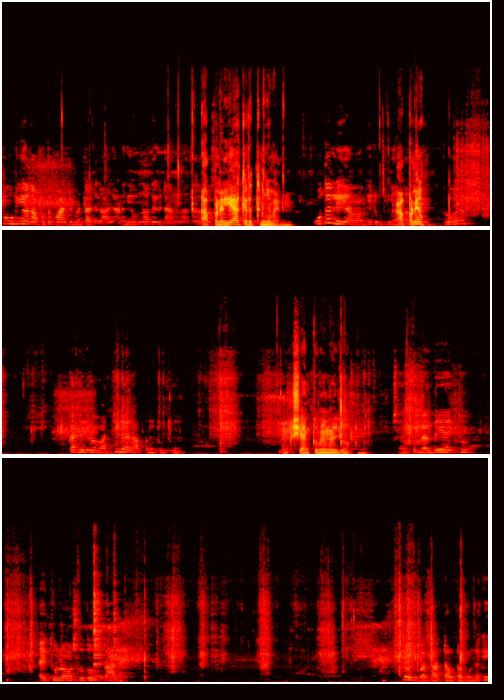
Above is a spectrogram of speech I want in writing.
ਟੂਟੀਆਂ ਦਾ ਪੁੱਤ 5 ਮਿੰਟਾਂ ਚ ਲਾ ਜਾਣਗੇ ਉਹਨਾਂ ਦੇ ਟਾਈਮ ਲੱਗਦਾ ਆਪਣੇ ਲਿਆ ਕੇ ਰੱਖਣੀਆਂ ਪੈਣੀਆਂ ਉਹ ਤਾਂ ਲੈ ਆਵਾਂਗੇ ਟੂਟੀਆਂ ਆਪਣੇ? ਹੋਰ? ਕਹੇ ਜਿਵੇਂ ਮਰਜ਼ੀ ਲੈ ਲਾ ਆਪਣੀ ਟੂਟੀਆਂ ਸ਼ੈਂਕ ਵੀ ਮਿਲ ਜੂ ਆਪਣੇ ਸ਼ੈਂਕ ਮਿਲਦੇ ਆ ਇੱਥੋਂ। ਇੱਥੋਂ 900 ਤੋਂ ਸਟਾਰਟ ਲੋ ਜੀ ਬਸ ਆਟਾ ਉਟਾ ਗੁੰਨ ਕੇ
